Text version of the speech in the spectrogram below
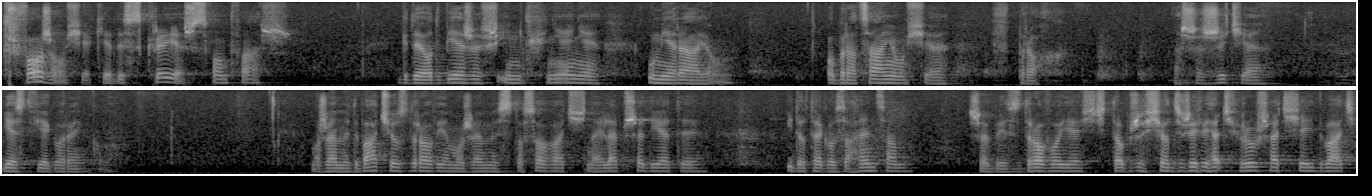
Trwożą się, kiedy skryjesz swą twarz. Gdy odbierzesz im tchnienie, umierają, obracają się w proch. Nasze życie jest w Jego ręku. Możemy dbać o zdrowie, możemy stosować najlepsze diety i do tego zachęcam żeby zdrowo jeść, dobrze się odżywiać, ruszać się i dbać,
